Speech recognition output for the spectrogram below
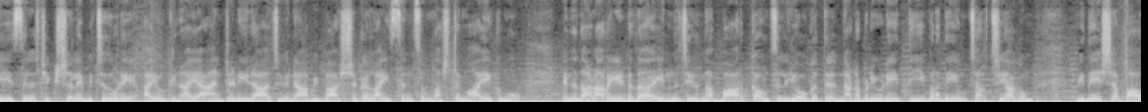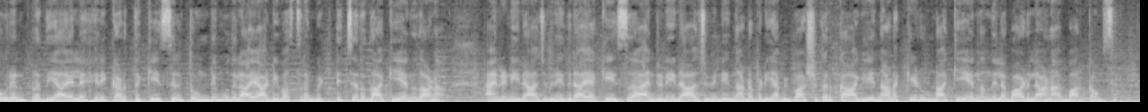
കേസിൽ ശിക്ഷ ലഭിച്ചതോടെ അയോഗ്യനായ ആന്റണി രാജുവിന് അഭിഭാഷക ലൈസൻസും നഷ്ടമായേക്കുമോ എന്നതാണ് അറിയേണ്ടത്. ഇന്ന് ചേരുന്ന ബാർ കൗൺസിൽ യോഗത്തിൽ നടപടിയുടെ തീവ്രതയും ചർച്ചയാകും. വിദേശ പൗരൻ പ്രതിയായ ലഹരിക്കടത്ത് കേസിൽ തൊണ്ടി മുതലായ അടിവസ്ത്രം വെട്ടിച്ചെറുതാക്കി എന്നതാണ്. ആന്റണി രാജുവിനെതിരായ കേസ്. ആന്റണി രാജുവിന്റെ നടപടി അഭിഭാഷകർക്കാകെ നടക്കേടുണ്ടാക്കി എന്ന നിലപാടിലാണ് ബാർ കൗൺസിൽ.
